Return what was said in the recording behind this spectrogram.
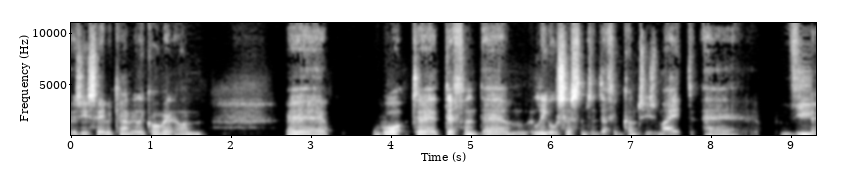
as you say, we can't really comment on uh, what uh, different um, legal systems in different countries might uh, view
